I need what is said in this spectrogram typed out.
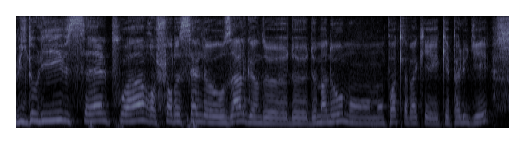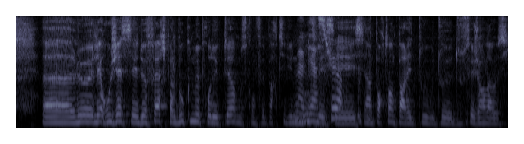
Huile d'olive, sel, poivre, fleur de sel aux algues hein, de, de, de Mano, mon, mon pote là-bas qui est, qui est paludier. Euh, le- les rougets, c'est deux frères. Je parle beaucoup de mes producteurs parce qu'on fait partie d'une Bah, boucle c'est- important de parler de tous ces gens-là aussi.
